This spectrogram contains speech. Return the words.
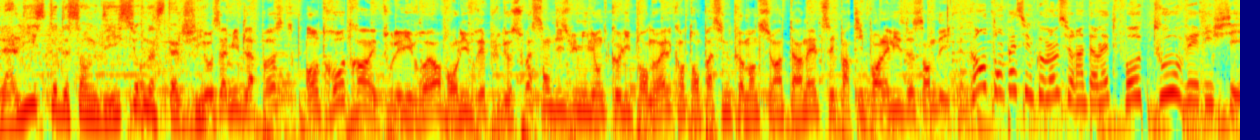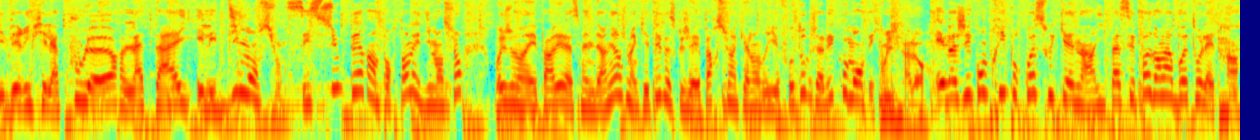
La liste de Sandy sur Nostalgie. Nos amis de la Poste, entre autres, hein, et tous les livreurs, vont livrer plus de 78 millions de colis pour Noël. Quand on passe une commande sur Internet, c'est parti pour la liste de Sandy. Quand on passe une commande sur internet, faut tout vérifier. Vérifier la couleur, la taille et les dimensions. C'est super important les dimensions. Moi je vous en avais parlé la semaine dernière, je m'inquiétais parce que j'avais pas reçu un calendrier photo que j'avais commandé. Oui, alors. Et ben j'ai compris pourquoi ce week-end, hein, il passait pas dans la boîte aux lettres. hein.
